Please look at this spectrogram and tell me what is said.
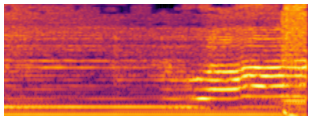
ว่า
